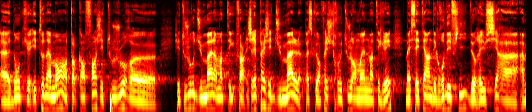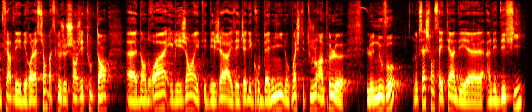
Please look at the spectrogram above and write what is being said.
Euh, donc, étonnamment, en tant qu'enfant, j'ai toujours, euh, j'ai toujours du mal à m'intégrer. Enfin, je dirais pas j'ai du mal parce qu'en en fait, j'ai trouvé toujours un moyen de m'intégrer, mais ça a été un des gros défis de réussir à, à me faire des, des, relations parce que je changeais tout le temps d'endroit et les gens étaient déjà, ils avaient déjà des groupes d'amis. Donc moi, j'étais toujours un peu le, le nouveau. Donc ça, je pense, ça a été un des, euh, un des défis,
